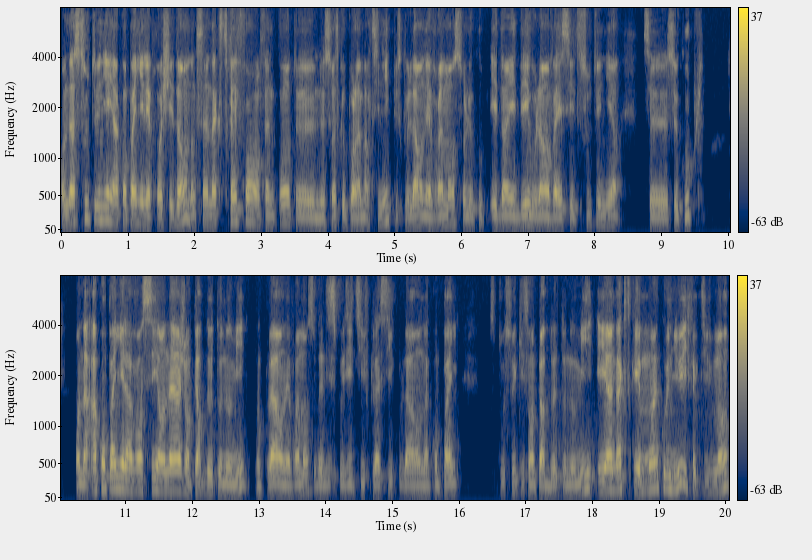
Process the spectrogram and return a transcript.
On a soutenu et accompagné les proches aidants. Donc, c'est un axe très fort, en fin de compte, euh, ne serait-ce que pour la Martinique, puisque là, on est vraiment sur le couple aidant-aidé, où là, on va essayer de soutenir ce, couple. On a accompagné l'avancée en âge en perte d'autonomie. Donc là, on est vraiment sur des dispositifs classiques où là, on accompagne tous ceux qui sont en perte d'autonomie. Et un axe qui est moins connu, effectivement,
